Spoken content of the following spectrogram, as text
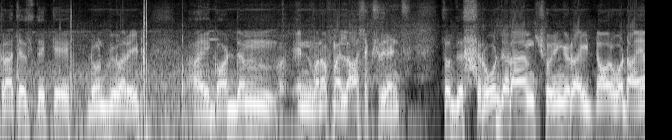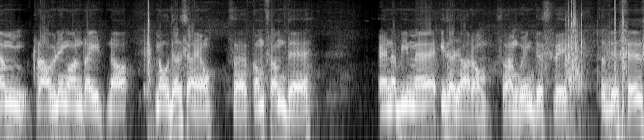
scratches देख के don't be worried I got them in one of my last accidents so this road that I am showing you right now or what I am traveling on right now, मैं उधर से आया हूँ। So I've come from there and अभी मैं इधर जा रहा हूँ। So I am going this way so this is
